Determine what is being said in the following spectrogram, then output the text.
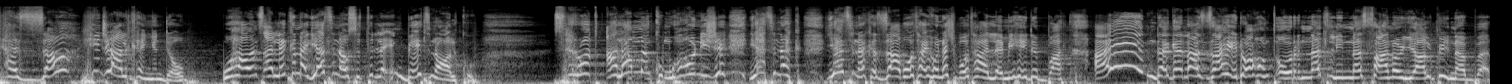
ከዛ ሂጂ አልከኝ። እንደውም ውሃውን ጸለይክና የት ነው ስትለኝ ቤት ነው አልኩ። ስሮጥ አላመንኩም። ውሃውን ይዤ የት ነክ የት ነክ እዛ ቦታ የሆነች ቦታ ለሚሄድባት አይ እንደገና እዛ ሄዶ አሁን ጦርነት ሊነሳ ነው እያልኩኝ ነበር።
